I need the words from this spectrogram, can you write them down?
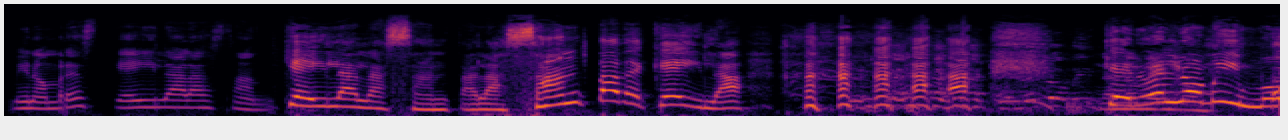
Mi nombre es Keila Lazán. Keila la Santa. La Santa de Keila. que no es lo mismo,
